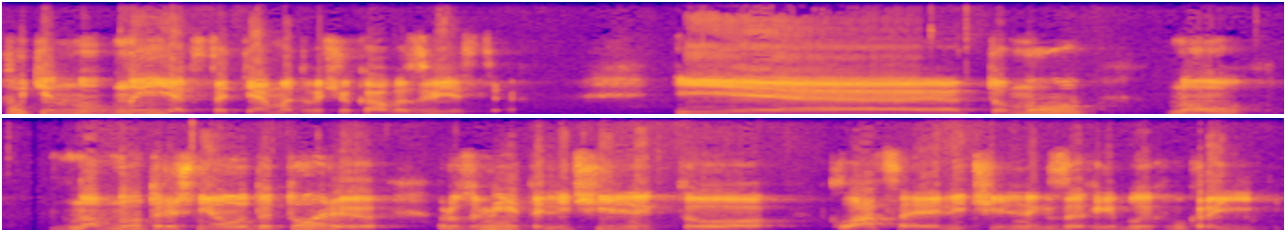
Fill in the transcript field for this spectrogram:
Путін нудний, як стаття Медведчука в «Ізвєстіях». І е, тому ну, на внутрішню аудиторію, розумієте, лічильник то клацає, лічильник загиблих в Україні.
